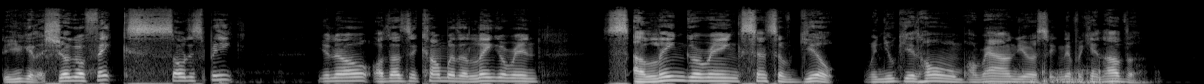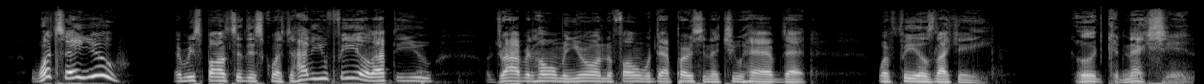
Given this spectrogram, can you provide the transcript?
do you get a sugar fix, so to speak? You know, or does it come with a lingering, a lingering sense of guilt when you get home around your significant other? What say you in response to this question? How do you feel after you driving home and you're on the phone with that person that you have that what feels like a good connection?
